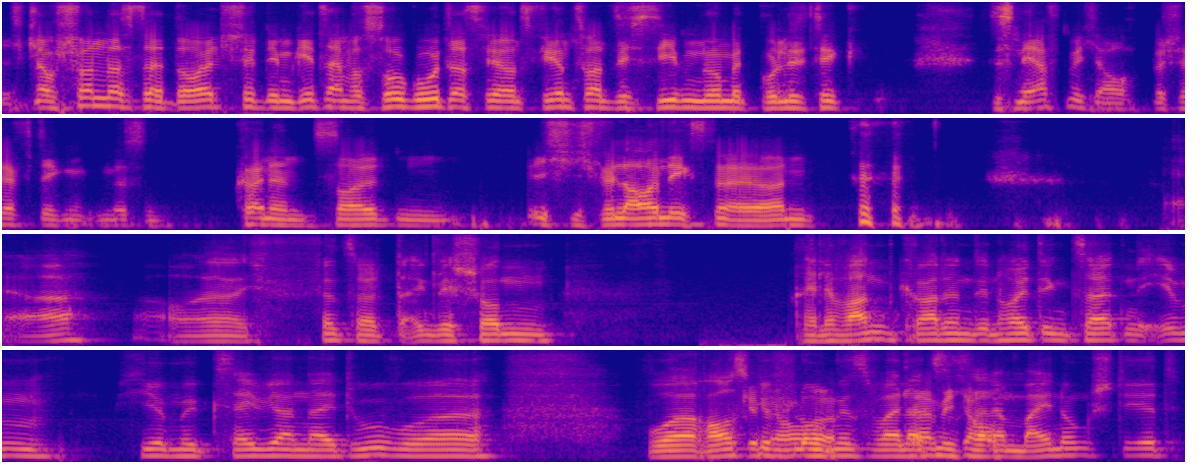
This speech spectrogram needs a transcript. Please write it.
Ich glaube schon, dass der Deutsche, dem geht es einfach so gut, dass wir uns 24-7 nur mit Politik, das nervt mich auch, beschäftigen müssen, können, sollten. Ich, ich will auch nichts mehr hören. ja, aber ich finde es halt eigentlich schon relevant, gerade in den heutigen Zeiten, eben hier mit Xavier Naidu, wo er, wo er rausgeflogen genau, ist, weil er zu seiner auf. Meinung steht.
